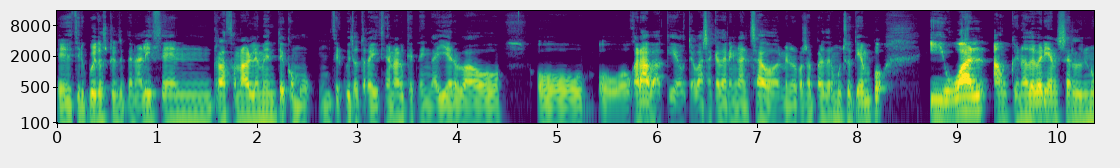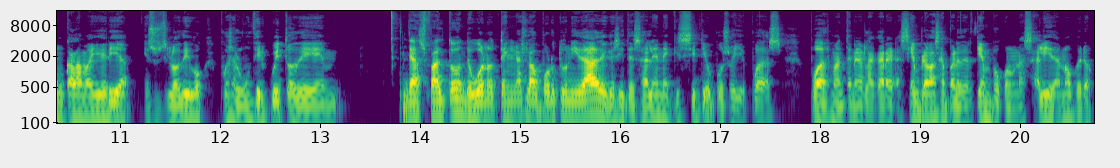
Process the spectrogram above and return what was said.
eh, circuitos que te penalicen razonablemente, como un circuito tradicional que tenga hierba o, o, grava, que o te vas a quedar enganchado, al menos vas a perder mucho tiempo. Igual, aunque no deberían ser nunca la mayoría, eso sí lo digo, pues algún circuito de de asfalto donde, bueno, tengas la oportunidad de que si te sale en X sitio, pues oye, puedas, puedas mantener la carrera. Siempre vas a perder tiempo con una salida, ¿no? Pero,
